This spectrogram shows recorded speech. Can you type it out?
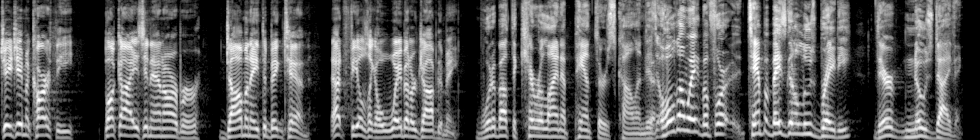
J.J. McCarthy, Buckeyes in Ann Arbor dominate the Big Ten. That feels like a way better job to me. What about the Carolina Panthers, Colin? Is, hold on, wait. Before Tampa Bay's going to lose Brady. They're nosediving.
